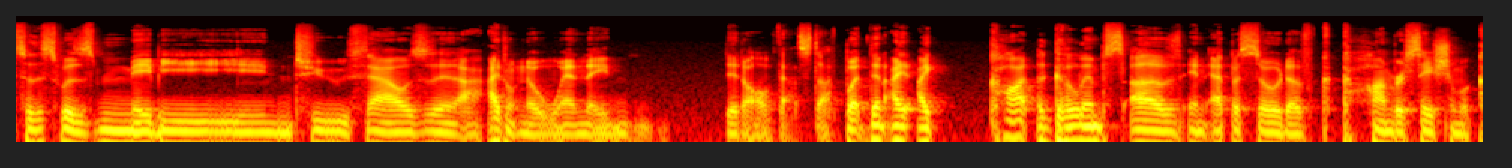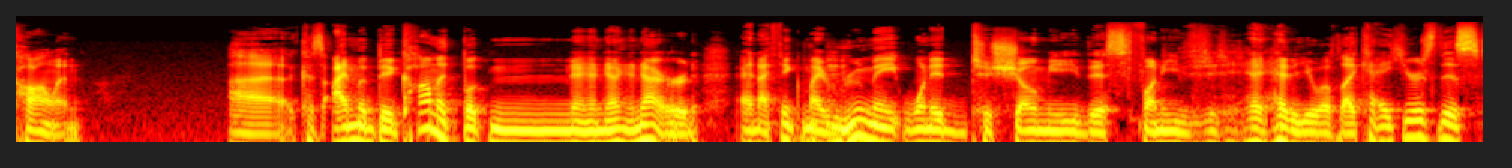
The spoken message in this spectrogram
so this was maybe 2000 i I don't know when they did all of that stuff but then i, I caught a glimpse of an episode of conversation with colin uh, because i'm a big comic book nerd and i think my mm-hmm. roommate wanted to show me this funny video of like hey here's this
